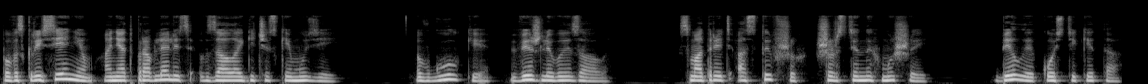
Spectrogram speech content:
По воскресеньям они отправлялись в зоологический музей, в гулкие, вежливые залы, смотреть остывших шерстяных мышей, белые кости кита.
